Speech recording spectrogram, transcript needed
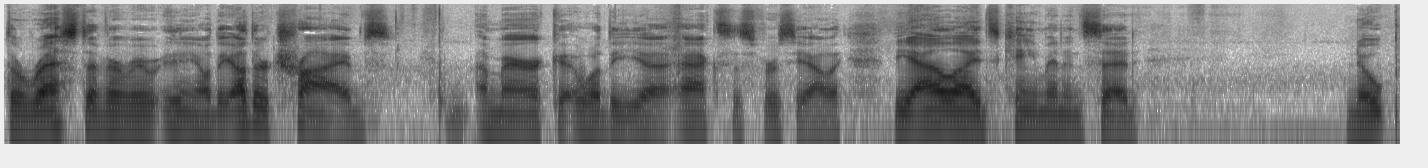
the rest of every you know the other tribes, America, well the uh, Axis versus the Allied, the Allies came in and said, "Nope,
